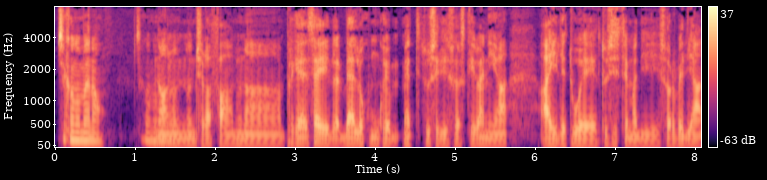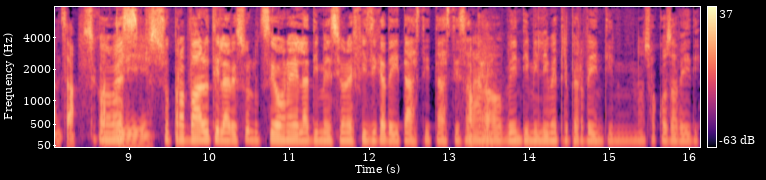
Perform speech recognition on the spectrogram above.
Secondo me no Secondo no, me. non, non, ce la fa. Ha... Perché sai, il bello comunque metti tu sedili sulla scrivania, hai tue, il tuo sistema di sorveglianza. Secondo attivi... me sopravvaluti la risoluzione e la dimensione fisica dei tasti. I tasti saranno okay. 20 mm per 20, non so cosa vedi.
